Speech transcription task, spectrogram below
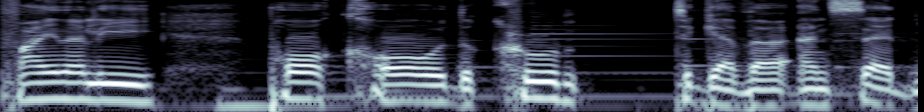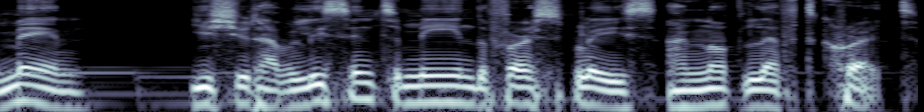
Finally paul called the crew together and said men you should have listened to me in the first place and not left Crete.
